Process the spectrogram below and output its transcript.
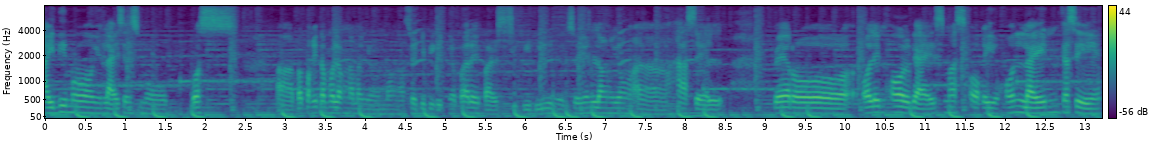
ID mo, yung license mo. Boss, uh, papakita mo lang naman yung mga certificate nyo pare para sa CPD unit. So, yun lang yung uh, hassle. Pero, all in all, guys, mas okay yung online kasi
